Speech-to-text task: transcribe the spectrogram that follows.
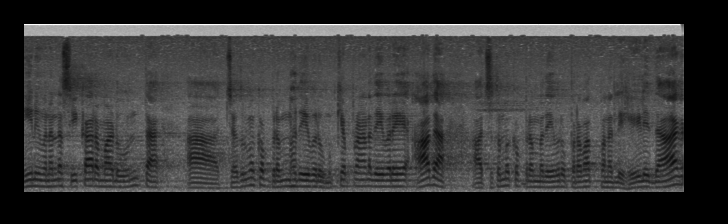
ನೀನು ಇವನನ್ನು ಸ್ವೀಕಾರ ಮಾಡು ಅಂತ ಆ ಚತುರ್ಮುಖ ಬ್ರಹ್ಮದೇವರು, ಮುಖ್ಯ ಪ್ರಾಣದೇವರೇ ಆದ ಆ ಚತುರ್ಮುಖ ಬ್ರಹ್ಮದೇವರು ಪರಮಾತ್ಮನಲ್ಲಿ ಹೇಳಿದಾಗ,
